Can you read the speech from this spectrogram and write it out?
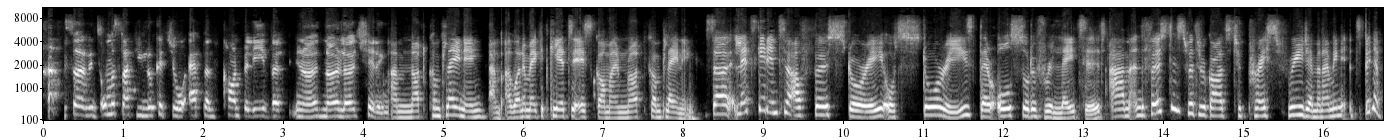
so it's almost like you look at your app and can't believe that, you know, no load shedding. I'm not complaining. I'm, i want to make it clear to Eskom, I'm not complaining. So let's get into our first story or stories. They're all sort of related. Um, and the first is with regards to press freedom. And I mean, it's been a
